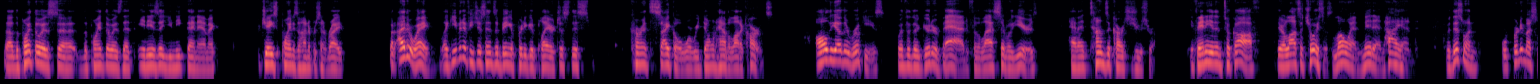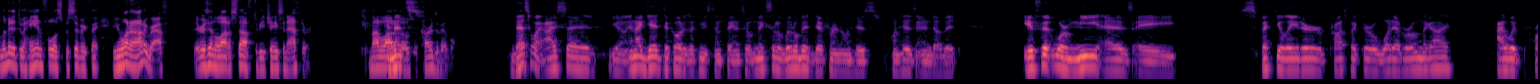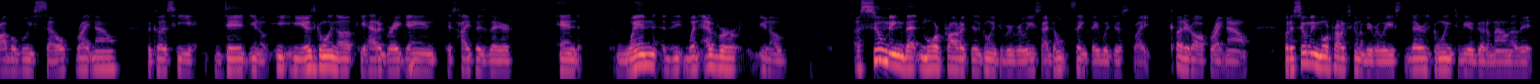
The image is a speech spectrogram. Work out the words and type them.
Uh, the point though is uh, the point though is that it is a unique dynamic. Jay's point is 100% right. But either way, like even if he just ends up being a pretty good player, just this current cycle where we don't have a lot of cards, all the other rookies, whether they're good or bad for the last several years, have had tons of cards to choose from. If any of them took off, there are lots of choices low end, mid end, high end. With this one, we're pretty much limited to a handful of specific things. If you want an autograph, there isn't a lot of stuff to be chasing after. Not a lot of those cards available. That's why I said, you know, and I get Dakota's a Houston fan, so it makes it a little bit different on his on his end of it. If it were me as a speculator, prospector, or whatever on the guy, I would probably sell right now because he did, you know, he he is going up. He had a great mm-hmm. game. His hype is there, and when the whenever you know assuming that more product is going to be released, I don't think they would just like cut it off right now. But assuming more product's going to be released, there's going to be a good amount of it.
